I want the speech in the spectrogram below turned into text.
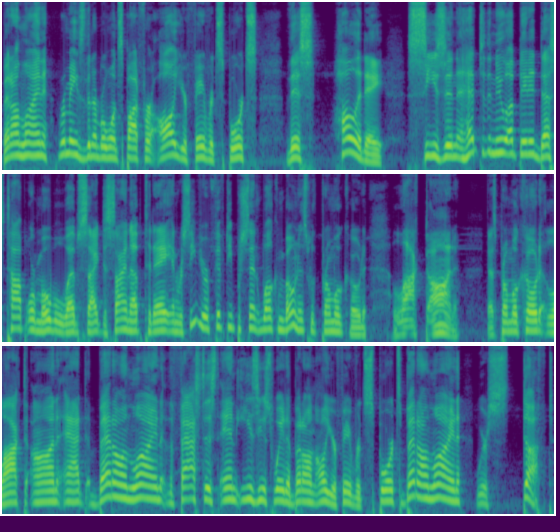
BetOnline remains the number one spot for all your favorite sports this holiday season. Head to the new updated desktop or mobile website to sign up today and receive your 50% welcome bonus with promo code LOCKED ON. That's promo code locked on at Bet Online, the fastest and easiest way to bet on all your favorite sports. Bet Online, we're stuffed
